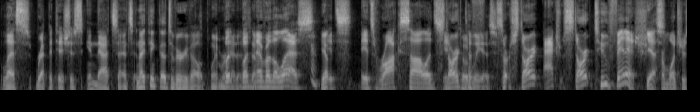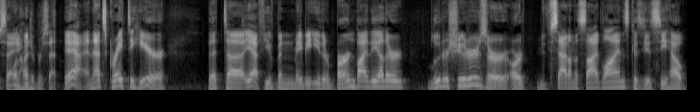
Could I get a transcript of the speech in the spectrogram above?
less repetitious in that sense. And I think that's a very valid point, But, but So- nevertheless, Yep. it's it's rock solid start totally to is. start start, act, start to finish. Yes. from what you're saying, 100%. Yeah, and that's great to hear. That uh, yeah, if you've been maybe either burned by the other looter shooters or or you've sat on the sidelines because you see how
